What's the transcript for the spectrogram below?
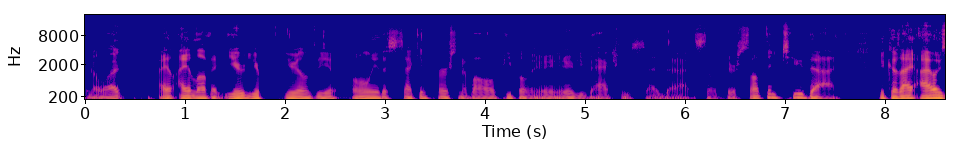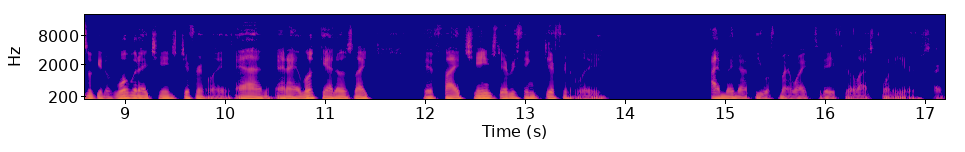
you know what? I, I love it. You're you're you're the only the second person of all the people in the interview who actually said that. So there's something to that because I, I always look at it, what would I change differently? And and I look at it, I was like, if I changed everything differently, I might not be with my wife today for the last 20 years. Right.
